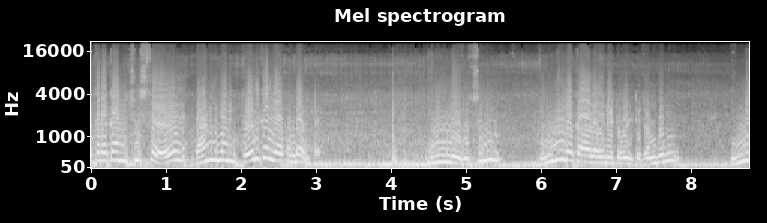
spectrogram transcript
ఒక రకాన్ని చూస్తే దానికి దానికి పోలికలు లేకుండా ఉంటాయి. ఇన్ని రుచులు ఇన్ని రకాలైనటువంటి రంగులు ఇన్ని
